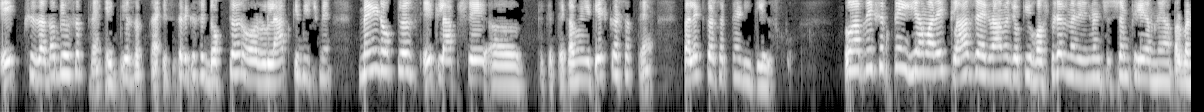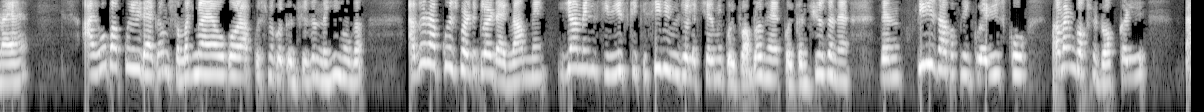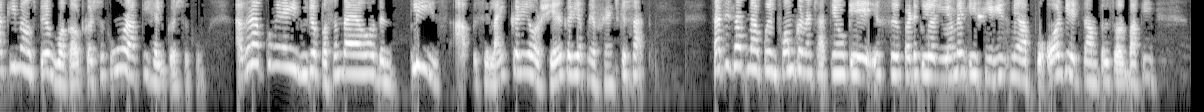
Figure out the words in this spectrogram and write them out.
एक से ज़्यादा भी हो सकते हैं, एक भी हो सकता है। इसी तरीके से डॉक्टर और लैब के बीच में मेनी डॉक्टर्स एक लैब से क्या कहते हैं कम्युनिकेट कर सकते हैं कलेक्ट कर सकते हैं डिटेल्स को। तो आप देख सकते हैं, ये हमारे क्लास डायग्राम है जो कि हॉस्पिटल मैनेजमेंट सिस्टम के लिए हमने यहाँ पर बनाया है। आई होप आपको ये डायग्राम समझ में आया होगा और आपको इसमें कोई कंफ्यूजन नहीं होगा। अगर आपको इस पर्टिकुलर डायग्राम में या मेरी सीरीज़ की किसी भी वीडियो लेक्चर में कोई प्रॉब्लम है, कोई कंफ्यूजन है देन प्लीज़ आप अपनी क्वेरीज को कमेंट बॉक्स में ड्रॉप करिए, ताकि मैं उस पर वर्कआउट कर सकूँ और आपकी हेल्प कर सकूँ। अगर आपको मेरा ये वीडियो पसंद आया हो देन प्लीज़ आप इसे लाइक करिए और शेयर करिए अपने फ्रेंड्स के साथ। साथ ही साथ मैं आपको इन्फॉर्म करना चाहती हूँ कि इस पर्टिकुलर यूएमएल की सीरीज़ में आपको और भी एग्जाम्पल्स और बाकी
